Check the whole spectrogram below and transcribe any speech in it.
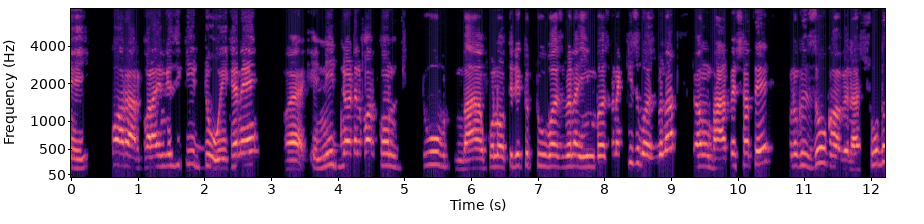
নেই। করার। করা ইংরেজি কি? ডু এখানে নিড নট এর পর কোন টু বা কোনো অতিরিক্ত টু বসবে না ইন বসবে না, কিছু বসবে না এবং ভার্বের সাথে কোনো কিছু যোগ হবে না। শুধু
